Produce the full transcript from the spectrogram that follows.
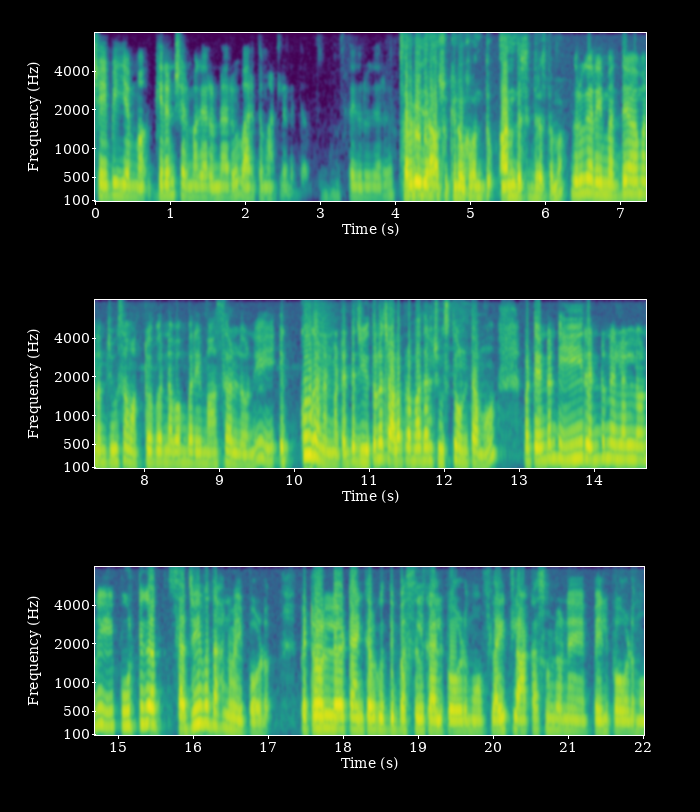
చేబిఎం కిరణ్ శర్మ గారు ఉన్నారు. వారితో మాట్లాడిద్దాం. నమస్తే గురుగారు. సర్వే జనా సుఖినో భవంతు. ఆనంద సిద్ధిరస్తమ గురుగారు ఈ మధ్య మనం చూసాం అక్టోబర్ నవంబర్ ఈ మాసాల్లోని ఎక్కువగానమాట అంటే జీవితంలో చాలా ప్రమాదాలు చూస్తూ ఉంటాము. బట్ ఏంటంటే ఈ రెండు నెలల్లోని పూర్తిగా సజీవ దహనం అయిపోవడం పెట్రోల్ ట్యాంకర్ గుద్ది బస్సులు కాలిపోవడము ఫ్లైట్లు ఆకాశంలోనే పేలిపోవడము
